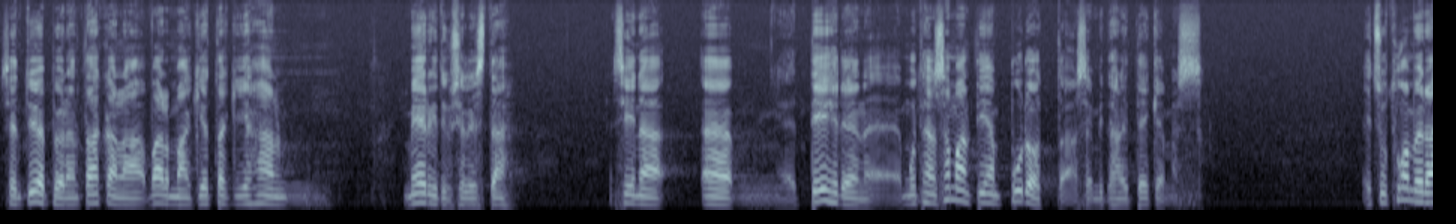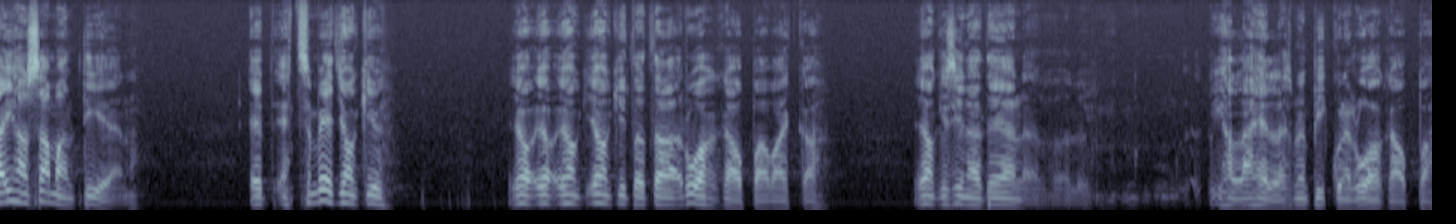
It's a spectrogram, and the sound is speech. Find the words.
sen työpöydän takana varmaankin jotakin ihan merkityksellistä siinä ää, tehden, mutta hän saman tien pudottaa se, mitä hän oli tekemässä. Että sut huomioidaan ihan saman tien. Että et sä meet johonkin johonkin, johonkin tota, ruokakauppaan vaikka, johonkin siinä teidän ihan lähellä semmoinen pikkuinen ruokakauppa.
